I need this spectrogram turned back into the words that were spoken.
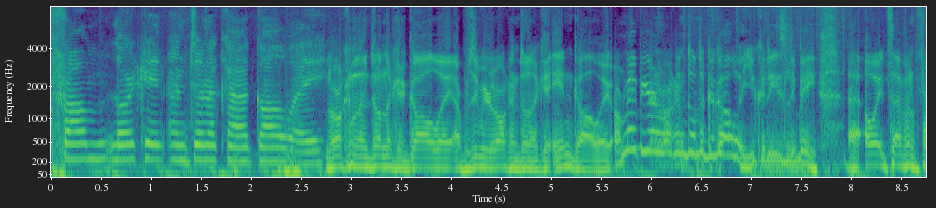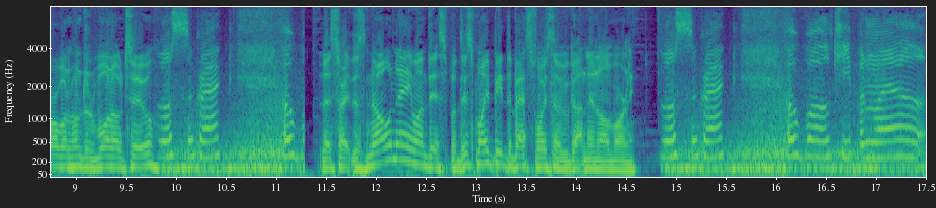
from Lorcan and Dunica, Galway. Lorcan and Dunica, Galway. I presume you're Lorcan and Dunica in Galway. Or maybe you're Lorcan and Dunica, Galway. You could easily be. Uh, 087 4100 102. What's the crack? Oh, That's right. There's no name on this, but this might be the best voice that we've gotten in all morning. what's the crack? Hope all keeping well.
